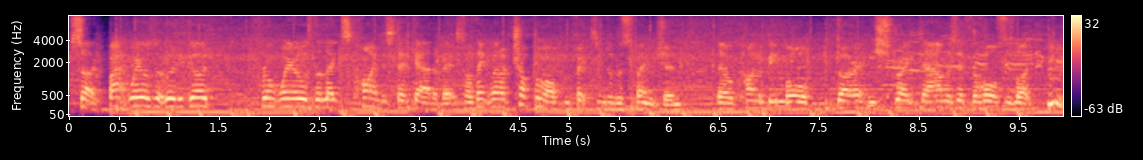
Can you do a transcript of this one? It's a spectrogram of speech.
So, back wheels look really good. Front wheels, the legs kind of stick out a bit. So I think when I chop them off and fix them to the suspension, they'll kind of be more directly straight down as if the horse is like, hmm,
